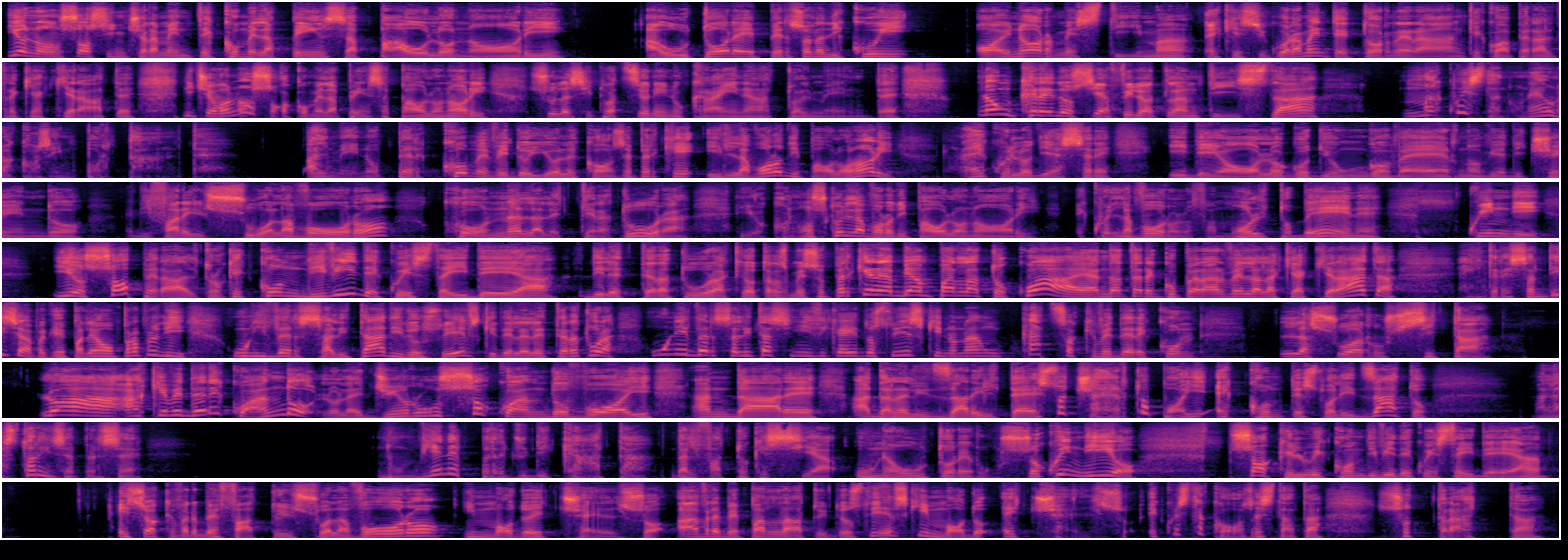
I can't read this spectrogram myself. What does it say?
io non so sinceramente come la pensa Paolo Nori, autore e persona di cui ho enorme stima e che sicuramente tornerà anche qua per altre chiacchierate. Dicevo, non so come la pensa Paolo Nori sulla situazione in Ucraina attualmente. Non credo sia filoatlantista, ma questa non è una cosa importante. Almeno per come vedo io le cose, perché il lavoro di Paolo Nori non è quello di essere ideologo di un governo, via dicendo, è di fare il suo lavoro con la letteratura. Io conosco il lavoro di Paolo Nori e quel lavoro lo fa molto bene. Quindi io so peraltro che condivide questa idea di letteratura che ho trasmesso, perché ne abbiamo parlato qua e andate a recuperarvela la chiacchierata. È interessantissima perché parliamo proprio di universalità di Dostoevsky, della letteratura. Universalità significa che Dostoevsky non ha un cazzo a che vedere con la sua russità. Lo ha a che vedere quando lo leggi in russo, quando vuoi andare ad analizzare il testo. Certo, poi è contestualizzato, ma la storia in sé per sé non viene pregiudicata dal fatto che sia un autore russo. Quindi io so che lui condivide questa idea e so che avrebbe fatto il suo lavoro in modo eccelso, avrebbe parlato di Dostoevsky in modo eccelso e questa cosa è stata sottratta.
